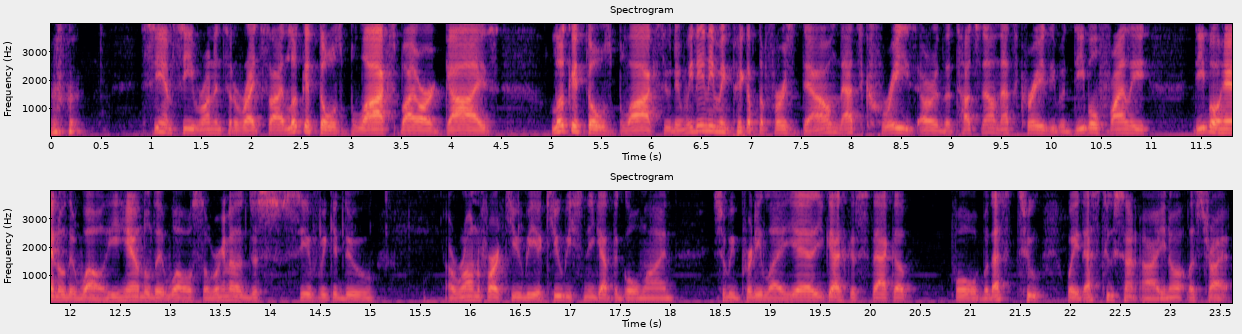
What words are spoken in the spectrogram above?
CMC running to the right side. Look at those blocks by our guys. Look at those blocks, dude. And we didn't even pick up the first down. That's crazy. Or the touchdown. That's crazy. But Deebo finally... Deebo handled it well. He handled it well. So we're going to just see if we could do a run for our QB. A QB sneak at the goal line. Should be pretty light. Yeah, you guys could stack up. Oh, but that's two... Wait, that's two cent... All right, you know what? Let's try it.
